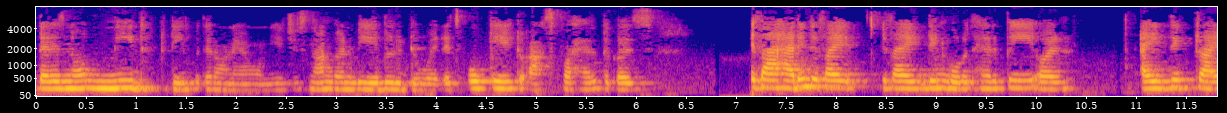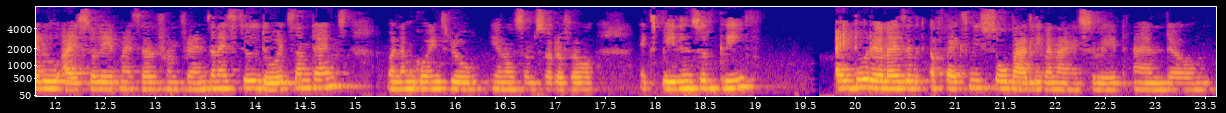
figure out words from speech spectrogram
There is no need to deal with it on your own. You're just not going to be able to do it. It's okay to ask for help because if I hadn't, if I, if I didn't go to therapy or I did try to isolate myself from friends and I still do it sometimes when I'm going through, you know, some sort of a experience of grief. I do realize it affects me so badly when I isolate and um,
